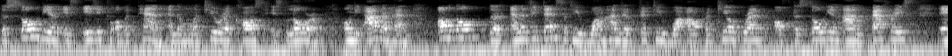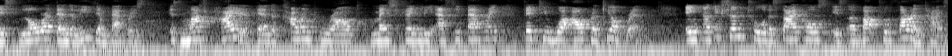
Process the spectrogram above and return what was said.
the sodium is easy to obtain and the material cost is lower. On the other hand, Although the energy density 150 watt-hour per kilogram of the sodium-ion batteries is lower than the lithium batteries, it's much higher than the current route mainstream lead-acid battery 50 watt-hour per kilogram. In addition to the cycles is about 2,000 times,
